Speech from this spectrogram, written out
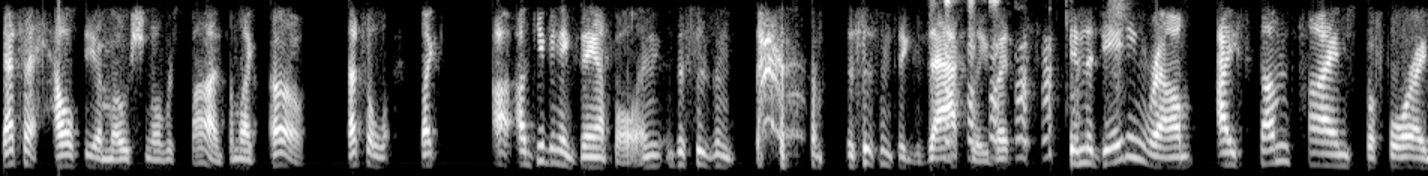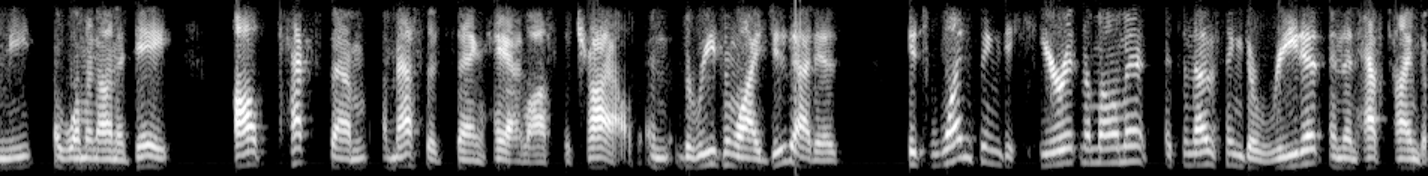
that's a healthy emotional response. I'm like, "Oh, that's a like." I'll give you an example, and this isn't this isn't exactly, but in the dating realm, I sometimes before I meet a woman on a date, I'll text them a message saying, "Hey, I lost a child," and the reason why I do that is it's one thing to hear it in the moment, it's another thing to read it and then have time to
